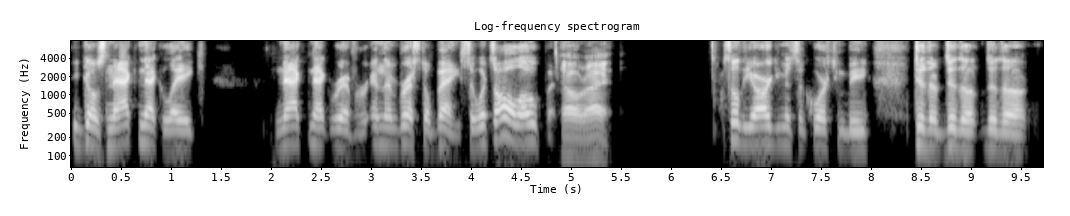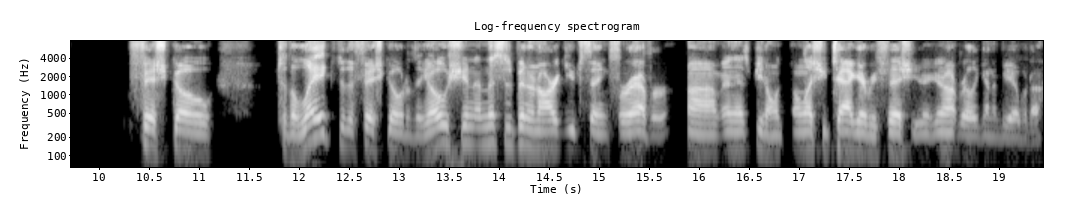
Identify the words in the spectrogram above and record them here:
it goes Naknek Lake, Naknek River, and then Bristol Bay. So it's all open. Oh, right. So the arguments, of course, can be: do the do the do the fish go to the lake? Do the fish go to the ocean? And this has been an argued thing forever. Um, and it's you know, unless you tag every fish, you're, you're not really going to be able to,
